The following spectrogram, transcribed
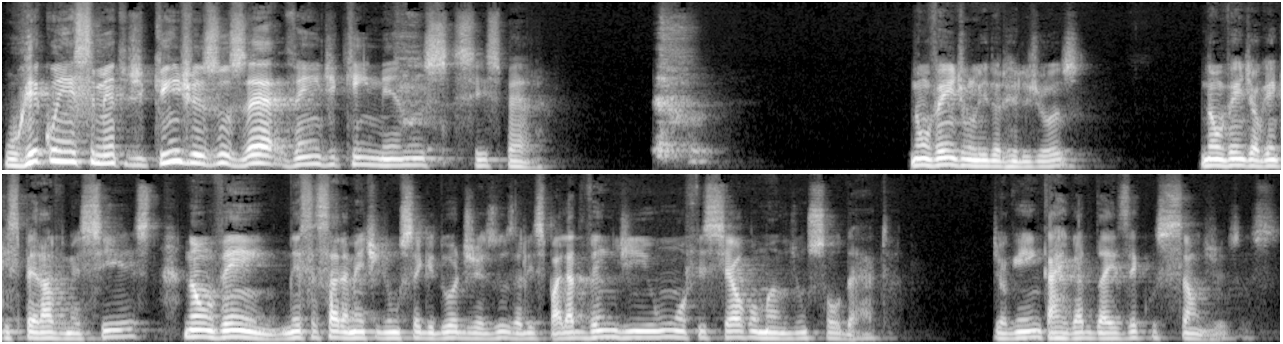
O reconhecimento de quem Jesus é vem de quem menos se espera. Não vem de um líder religioso, não vem de alguém que esperava o Messias, não vem necessariamente de um seguidor de Jesus ali espalhado, vem de um oficial romano, de um soldado, de alguém encarregado da execução de Jesus.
